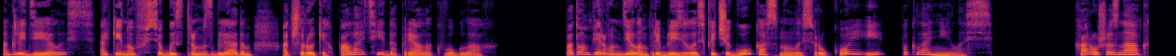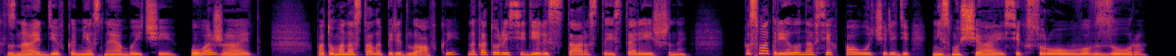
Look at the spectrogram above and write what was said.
огляделась, окинув все быстрым взглядом от широких палатей до прялок в углах. Потом первым делом приблизилась к очагу, коснулась рукой и поклонилась. Хороший знак, знает девка местные обычаи, уважает. Потом она стала перед лавкой, на которой сидели старосты и старейшины, посмотрела на всех по очереди, не смущаясь их сурового взора.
